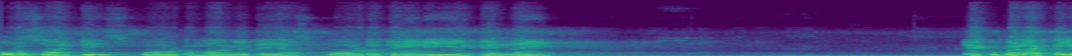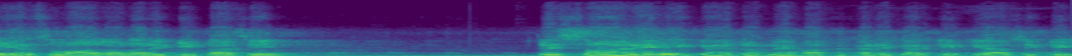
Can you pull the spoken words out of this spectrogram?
ਉਹ ਸਾਡੀ ਸਪੋਰਟ ਮੰਗਦੇ ਆ ਸਪੋਰਟ ਦੇਣੀ ਹੈ ਕਿ ਨਹੀਂ? ਇੱਕ ਬੜਾ ਕਲੀਅਰ ਸਵਾਲ ਉਹਨਾਂ ਨੇ ਕੀਤਾ ਸੀ ਤੇ ਸਾਰੇ ਹੀ ਕੈਡਰ ਨੇ ਹੱਥ ਖੜੇ ਕਰਕੇ ਕਿਹਾ ਸੀ ਕਿ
